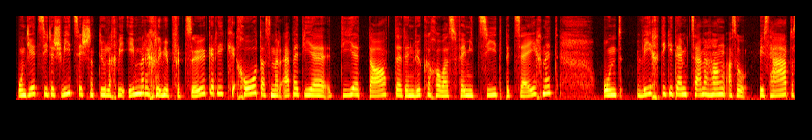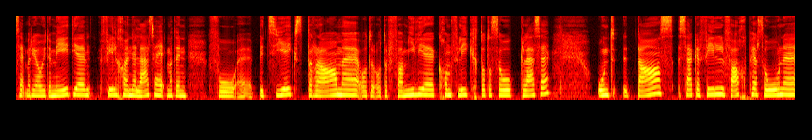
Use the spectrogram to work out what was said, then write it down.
Und jetzt in der Schweiz ist es natürlich wie immer ein bisschen mit Verzögerung gekommen, dass man eben diese die Taten dann wirklich auch als Femizid bezeichnet. Und wichtig in dem Zusammenhang, also bisher, das hat man ja auch in den Medien viel können lesen, hat man dann von äh, Beziehungsdramen oder, oder Familienkonflikt oder so gelesen. Und das sagen viele Fachpersonen,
